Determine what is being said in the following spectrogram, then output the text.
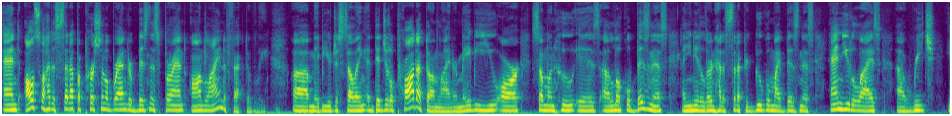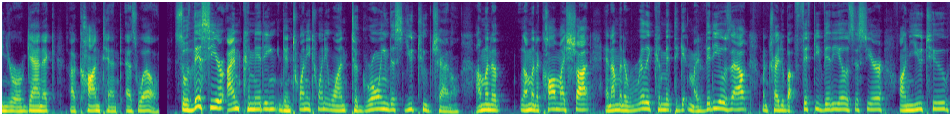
and also how to set up a personal brand or business brand online effectively. Uh, maybe you're just selling a digital product online, or maybe you are someone who is a local business and you need to learn how to set up your Google My Business and utilize uh, reach in your organic uh, content as well. So this year, I'm committing in 2021 to growing this YouTube channel. I'm gonna I'm going to call my shot and I'm going to really commit to getting my videos out. I'm going to try to do about 50 videos this year on YouTube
